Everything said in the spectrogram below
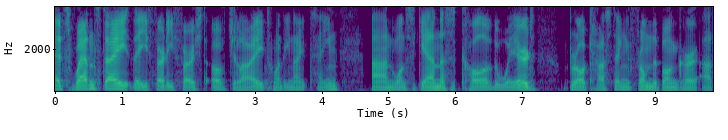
It's Wednesday, the 31st of July 2019, and once again, this is Call of the Weird, broadcasting from the bunker at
